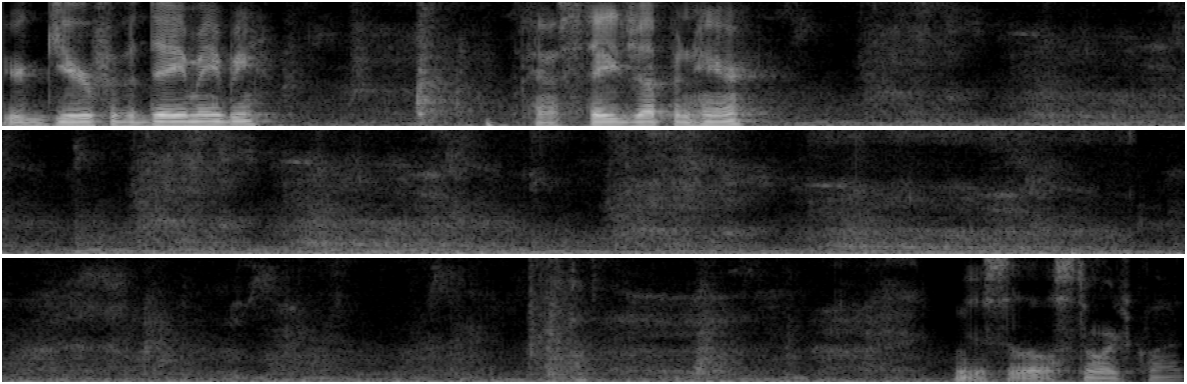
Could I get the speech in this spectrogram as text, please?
your gear for the day, maybe. Kind of stage up in here. Just a little storage closet.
